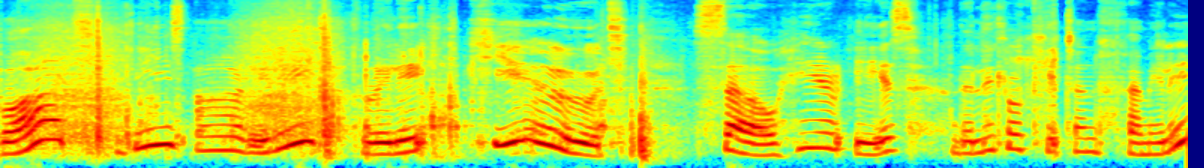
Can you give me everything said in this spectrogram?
But these are really really cute. So here is the little kitten family.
